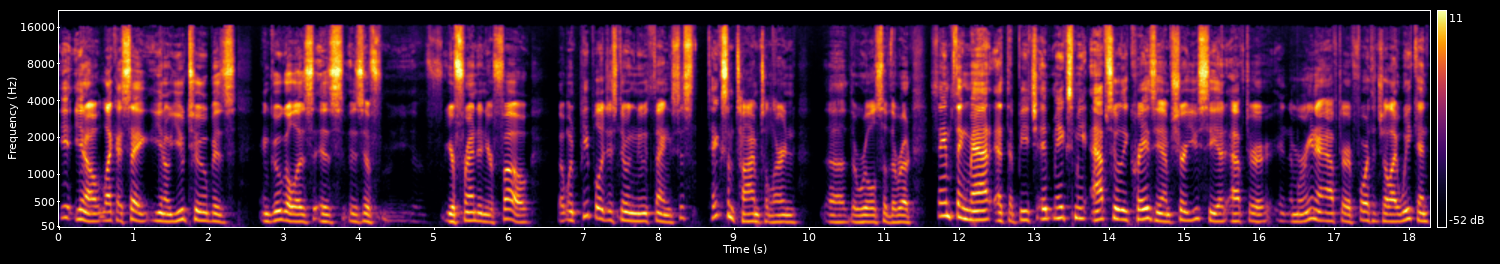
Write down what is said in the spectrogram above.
you know, like I say, you know, YouTube is and Google is is is a, your friend and your foe. But when people are just doing new things, just take some time to learn uh, the rules of the road. Same thing, Matt, at the beach. It makes me absolutely crazy. I'm sure you see it after in the marina after a Fourth of July weekend.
